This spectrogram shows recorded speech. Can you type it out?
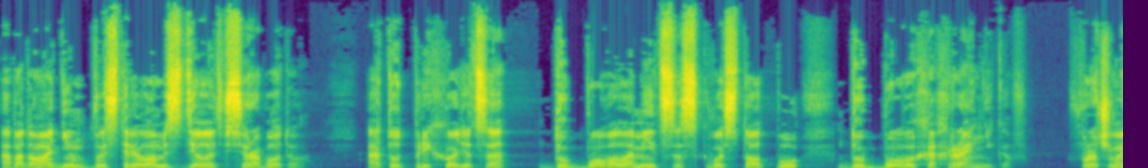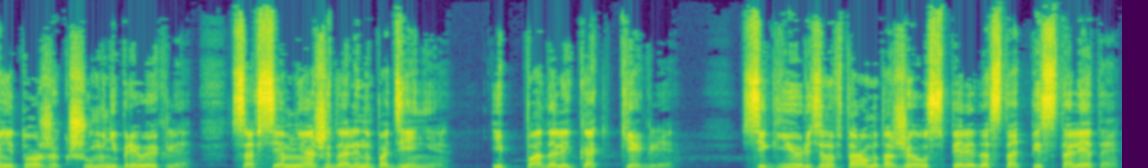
а потом одним выстрелом сделать всю работу. А тут приходится дубово ломиться сквозь толпу дубовых охранников. Впрочем, они тоже к шуму не привыкли, совсем не ожидали нападения и падали как кегли. Секьюрити на втором этаже успели достать пистолеты,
